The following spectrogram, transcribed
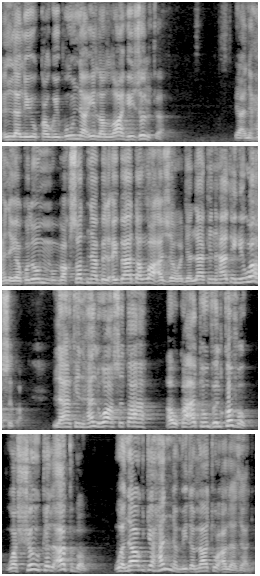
إلا ليقربونا إلى الله زلفى. يعني حين يقولون مقصدنا بالعبادة الله عز وجل لكن هذه واسطة. لكن هل واسطة أوقعتهم في الكفر والشرك الأكبر ونار جهنم إذا ماتوا على ذلك؟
